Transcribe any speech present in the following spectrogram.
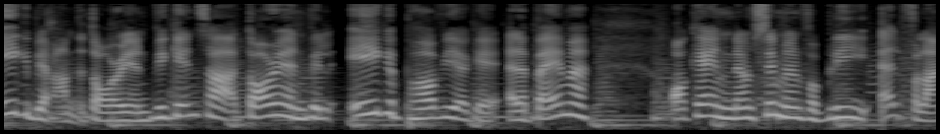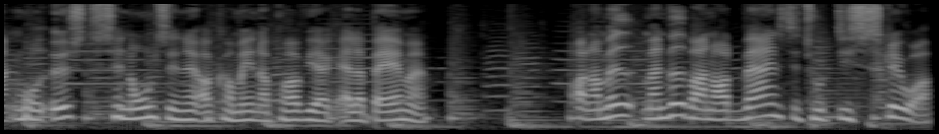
ikke blive ramt af Dorian. Vi gentager, at Dorian vil ikke påvirke Alabama. Orkanen den vil simpelthen forblive alt for langt mod øst til nogensinde at komme ind og påvirke Alabama. Og når med, man ved bare, når et værinstitut de skriver,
